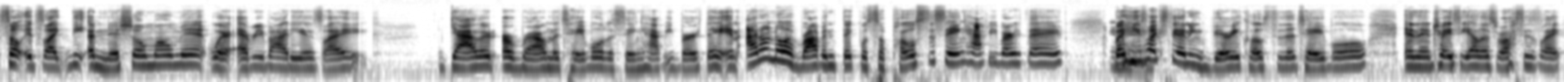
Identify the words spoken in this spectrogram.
So it's like the initial moment where everybody is like, gathered around the table to sing happy birthday. And I don't know if Robin Thicke was supposed to sing happy birthday, but mm-hmm. he's like standing very close to the table. And then Tracee Ellis Ross is like,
